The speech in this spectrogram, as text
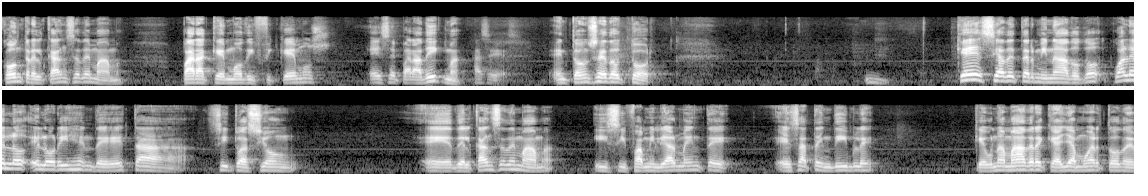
contra el cáncer de mama, para que modifiquemos ese paradigma. Así es. Entonces, doctor, ¿Qué se ha determinado? ¿Cuál es el origen de esta situación eh, del cáncer de mama y si familiarmente es atendible que una madre que haya muerto de,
